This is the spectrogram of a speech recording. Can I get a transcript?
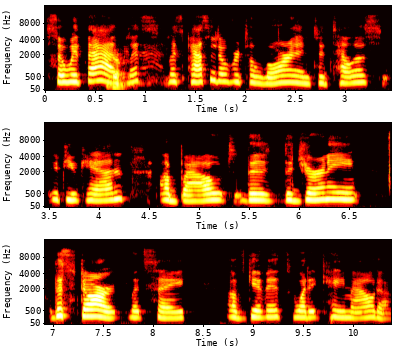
So with that, yeah. let's let's pass it over to Lauren to tell us if you can about the the journey, the start, let's say, of Giveth, what it came out of,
